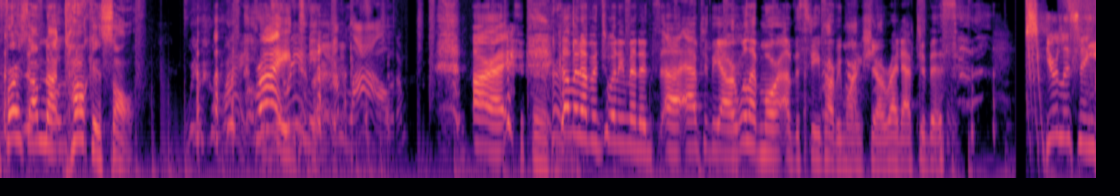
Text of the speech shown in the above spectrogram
First, I'm not talking soft. Right. Right. I'm loud. I'm All right. Coming up in 20 minutes uh, after the hour, we'll have more of the Steve Harvey Morning Show right after this. You're listening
